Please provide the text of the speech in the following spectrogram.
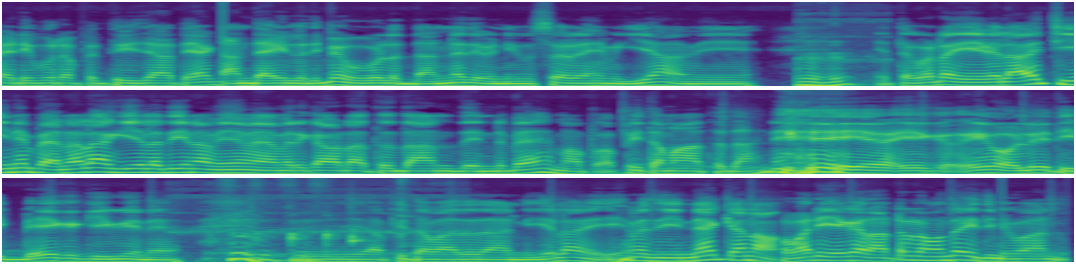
වැඩිපුර ප්‍රතිජාතයක් අන්දයිල්ල තිබ ගොල දන්න නිවසර හෙම ගියා මේ. එතකොට ඒ වෙලා චීන පැනලා කියලා තින මේ ඇමරිකාවට අත දාන්න දෙන්න බෑ. ම අපි තමාත දන්න. ඒ ඔල්ලුව තිබ්බේ. එක කිවෙන අපි තමාත දාන්න කියලා. එහම සින්නයක් යන මට ඒක රට හොඳ ඉතිනිවන්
